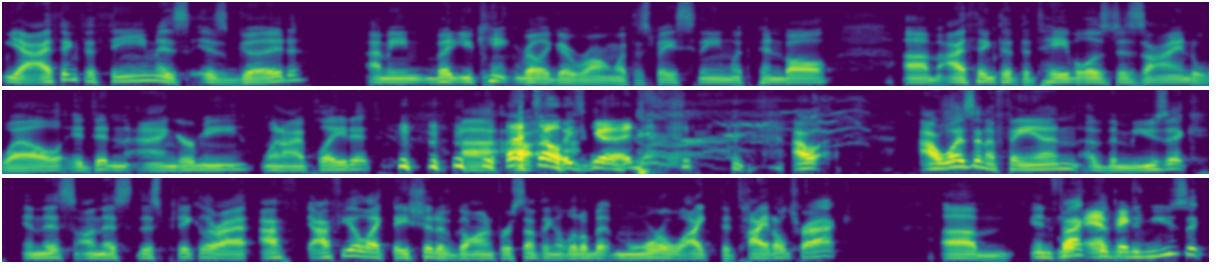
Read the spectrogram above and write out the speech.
yeah, I think the theme is is good. I mean, but you can't really go wrong with the space theme with pinball. Um, I think that the table is designed well. It didn't anger me when I played it. Uh, That's I- always good. I I wasn't a fan of the music in this on this this particular. I I, I feel like they should have gone for something a little bit more like the title track. Um, in More fact, the, the music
